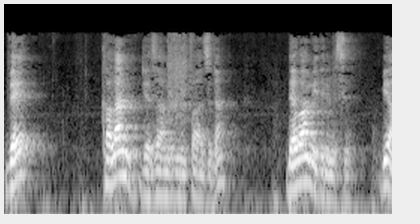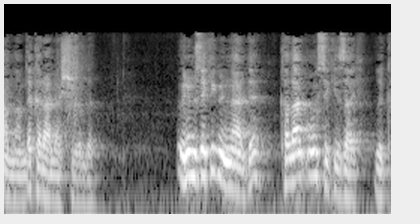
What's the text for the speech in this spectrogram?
Ve kalan cezamın infazına devam edilmesi bir anlamda kararlaştırıldı. Önümüzdeki günlerde kalan 18 aylık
